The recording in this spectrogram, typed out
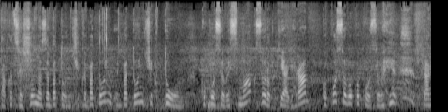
Так, оце що у нас за батончики? Батон, батончик Том. Кокосовий смак 45 грам, кокосово-кокосовий. Так,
